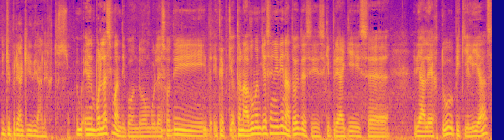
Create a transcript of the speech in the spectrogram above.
η Κυπριακή διάλεκτος. Είναι πολύ σημαντικό το που λες ότι το να δούμε ποιες είναι οι δυνατότητες της Κυπριακής διαλέχτου, ποικιλίας,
